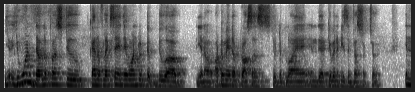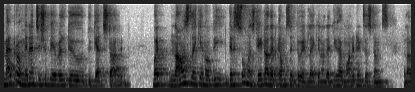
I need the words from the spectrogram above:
you, you want developers to kind of like say they want to do a you know, automate a process to deploy in their Kubernetes infrastructure. In matter of minutes, you should be able to, to get started. But now it's like, you know, we there's so much data that comes into it, like, you know, that you have monitoring systems, you know,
